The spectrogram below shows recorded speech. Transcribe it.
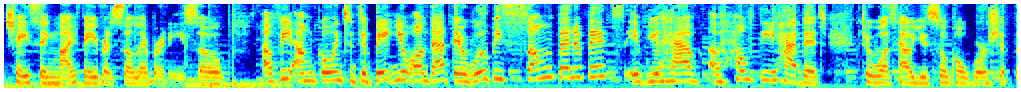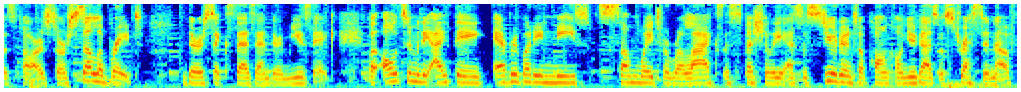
chasing my favorite celebrity. So Alfie, I'm going to debate you on that. There will be some benefits if you have a healthy habit towards how you so-called worship the stars or celebrate their success and their music. But ultimately, I think everybody needs some way to relax, especially as a student of Hong Kong. You guys are stressed enough.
